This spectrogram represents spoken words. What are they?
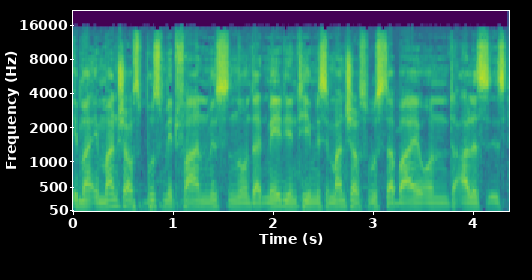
immer im Mannschaftsbus mitfahren müssen und das Medienteam ist im Mannschaftsbus dabei und alles ist,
